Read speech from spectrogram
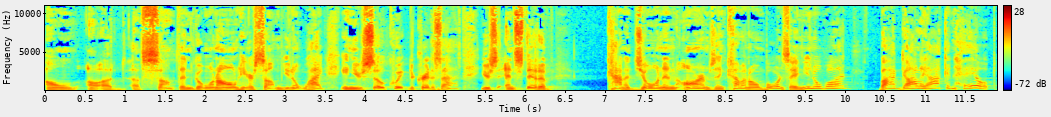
on uh, of something going on here, something you don't like, and you're so quick to criticize. You're instead of kind of joining arms and coming on board and saying, you know what? By golly, I can help.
